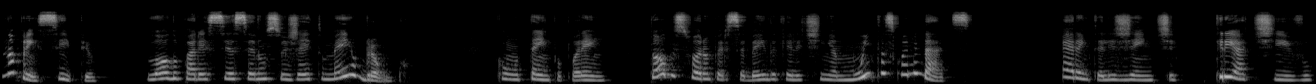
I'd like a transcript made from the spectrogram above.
No princípio, Lolo parecia ser um sujeito meio bronco. Com o tempo, porém, todos foram percebendo que ele tinha muitas qualidades. Era inteligente, criativo,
